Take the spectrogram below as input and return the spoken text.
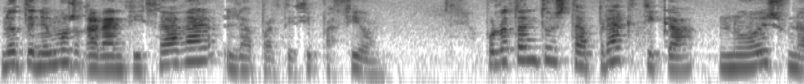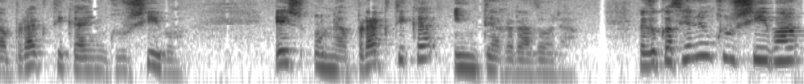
No tenemos garantizada la participación. Por lo tanto, esta práctica no es una práctica inclusiva, es una práctica integradora. La educación inclusiva,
